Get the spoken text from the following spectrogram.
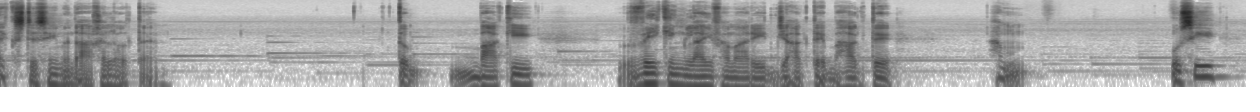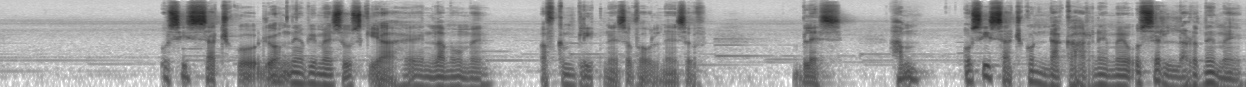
एक्सटेसी में दाखिल होते हैं तो बाकी वेकिंग लाइफ हमारी जागते भागते हम उसी उसी सच को जो हमने अभी महसूस किया है इन लम्हों में of completeness of wholeness of bliss हम उसी सच को नकारने में, उससे लड़ने में,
